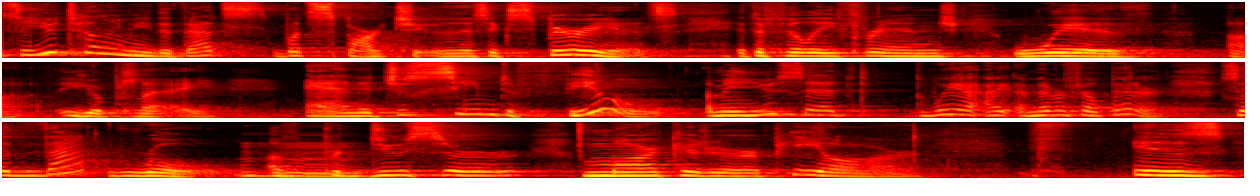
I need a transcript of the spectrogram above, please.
so you're telling me that that's what sparked you, this experience at the Philly Fringe with uh, your play, and it just seemed to feel. I mean, you said the way I, have never felt better. So that role mm-hmm. of producer, marketer, PR is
